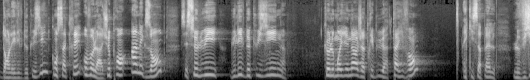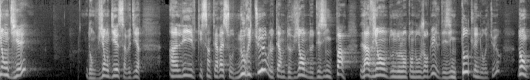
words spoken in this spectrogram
dans les livres de cuisine, consacrées au volaille. Je prends un exemple, c'est celui du livre de cuisine que le Moyen Âge attribue à Taïwan et qui s'appelle Le Viandier. Donc Viandier, ça veut dire un livre qui s'intéresse aux nourritures. Le terme de viande ne désigne pas la viande où nous l'entendons aujourd'hui, il désigne toutes les nourritures. Donc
